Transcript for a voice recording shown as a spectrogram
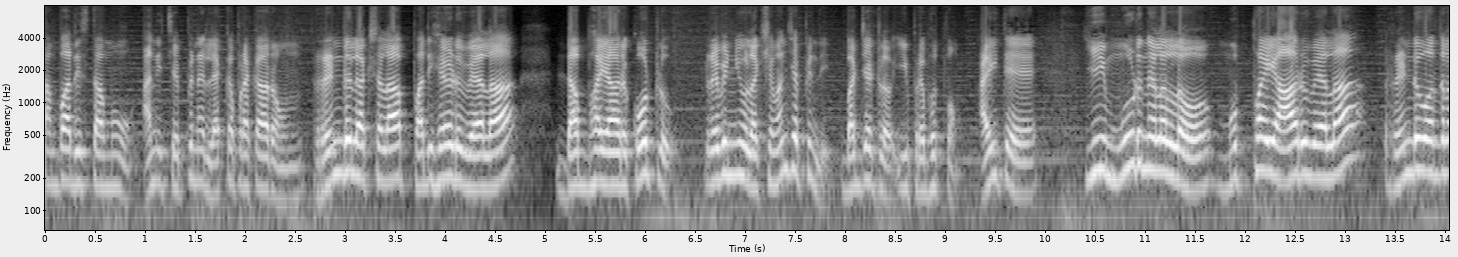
సంపాదిస్తాము అని చెప్పిన లెక్క ప్రకారం రెండు లక్షల పదిహేడు వేల డెబ్భై ఆరు కోట్లు రెవెన్యూ లక్ష్యం అని చెప్పింది బడ్జెట్లో ఈ ప్రభుత్వం. అయితే ఈ మూడు నెలల్లో ముప్పై ఆరు వేల రెండు వందల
